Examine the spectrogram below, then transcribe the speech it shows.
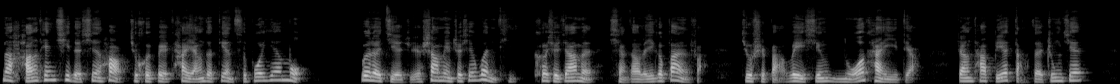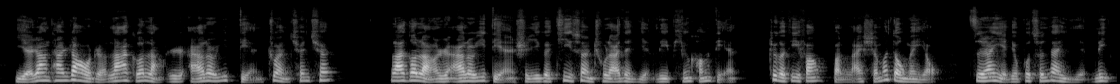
那航天器的信号就会被太阳的电磁波淹没。为了解决上面这些问题，科学家们想到了一个办法，就是把卫星挪开一点，让它别挡在中间，也让它绕着拉格朗日 L 一点转圈圈。拉格朗日 L 一点是一个计算出来的引力平衡点，这个地方本来什么都没有，自然也就不存在引力。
